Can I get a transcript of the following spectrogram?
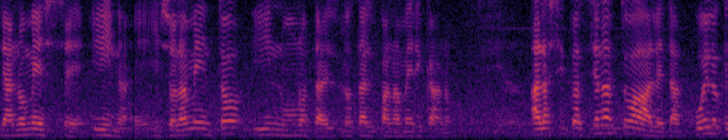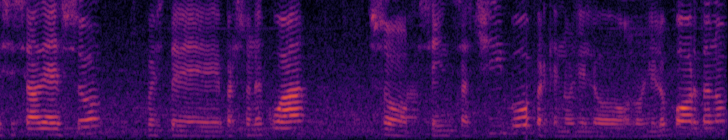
le hanno messe in isolamento in un hotel, l'hotel panamericano. Alla situazione attuale, da quello che si sa adesso, queste persone qua sono senza cibo perché non glielo, non glielo portano,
